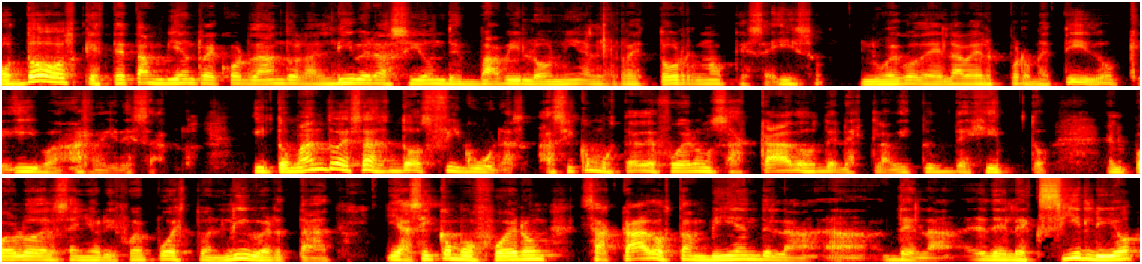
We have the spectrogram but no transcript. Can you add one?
O dos, que esté también recordando la liberación de Babilonia, el retorno que se hizo luego de él haber prometido que iba a regresarlos. Y tomando esas dos figuras, así como ustedes fueron sacados de la esclavitud de Egipto, el pueblo del Señor, y fue puesto en libertad, y así como fueron sacados también de ah, del exilio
